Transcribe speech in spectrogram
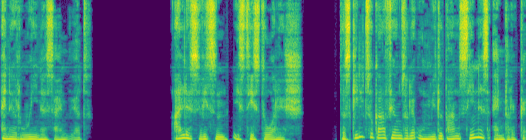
eine Ruine sein wird. Alles Wissen ist historisch. Das gilt sogar für unsere unmittelbaren Sinneseindrücke.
